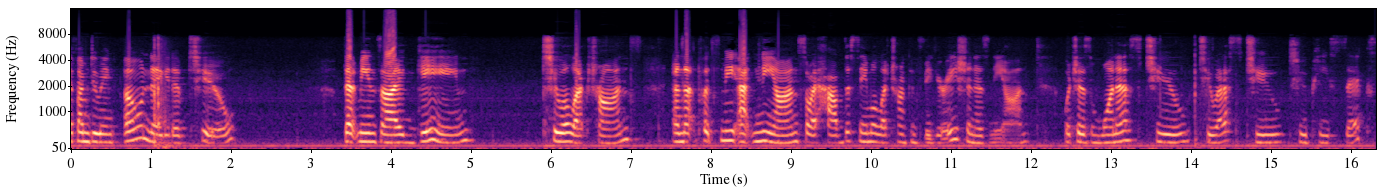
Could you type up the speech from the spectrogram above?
If I'm doing O negative 2, that means I gain 2 electrons, and that puts me at neon, so I have the same electron configuration as neon, which is 1s2, 2s2, 2p6,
